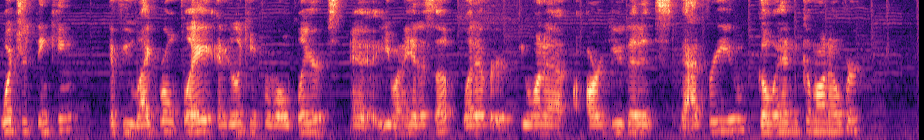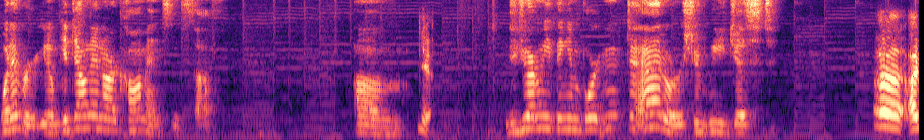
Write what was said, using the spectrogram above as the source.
what you're thinking. If you like role play and you're looking for role players uh, you want to hit us up whatever. You want to argue that it's bad for you go ahead and come on over. Whatever you know get down in our comments and stuff. Um Yeah. did you have anything important to add or should we just Uh, I,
